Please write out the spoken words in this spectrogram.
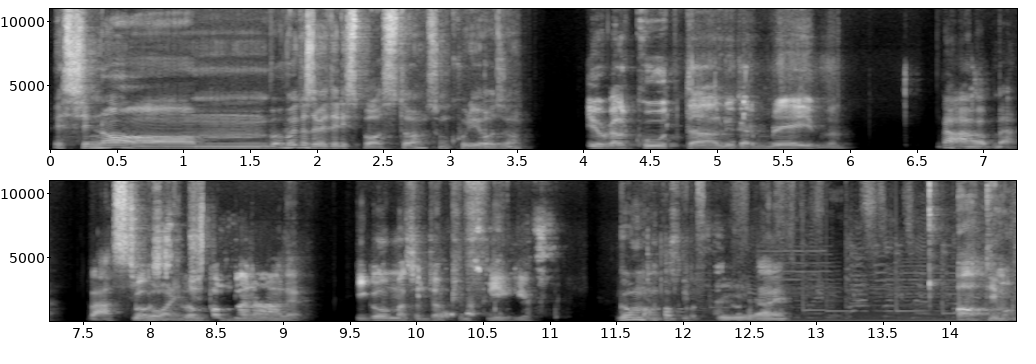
E se no, mm, voi cosa avete risposto? Sono curioso. Io Calcutta, lui Carbrave. Ah, vabbè, classico. sembra un po' banale. I gomma sono già più fighi. Gomma un po' più fighi, dai. Ottimo.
